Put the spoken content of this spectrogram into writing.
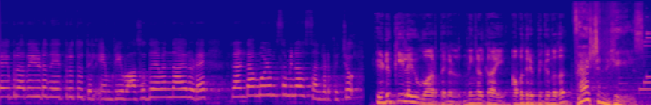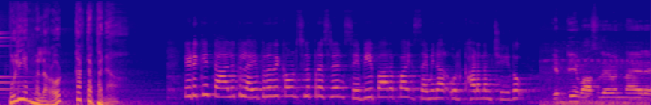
ലൈബ്രറിയുടെ നേതൃത്വത്തിൽ എം ടി വാസുദേവൻ നായരുടെ രണ്ടാം മൂഴം സെമിനാർ സംഘടിപ്പിച്ചു. ഇടുക്കി ലൈവ് വാർത്തകൾ നിങ്ങൾക്കായി അവതരിപ്പിക്കുന്നത് fashion heels Puliyanmala road Kattappana. Idukki taluk library council president Sebi Parappai seminar ഉദ്ഘാടനം ചെയ്തു. എം ടി വാസുദേവൻ നായരെ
